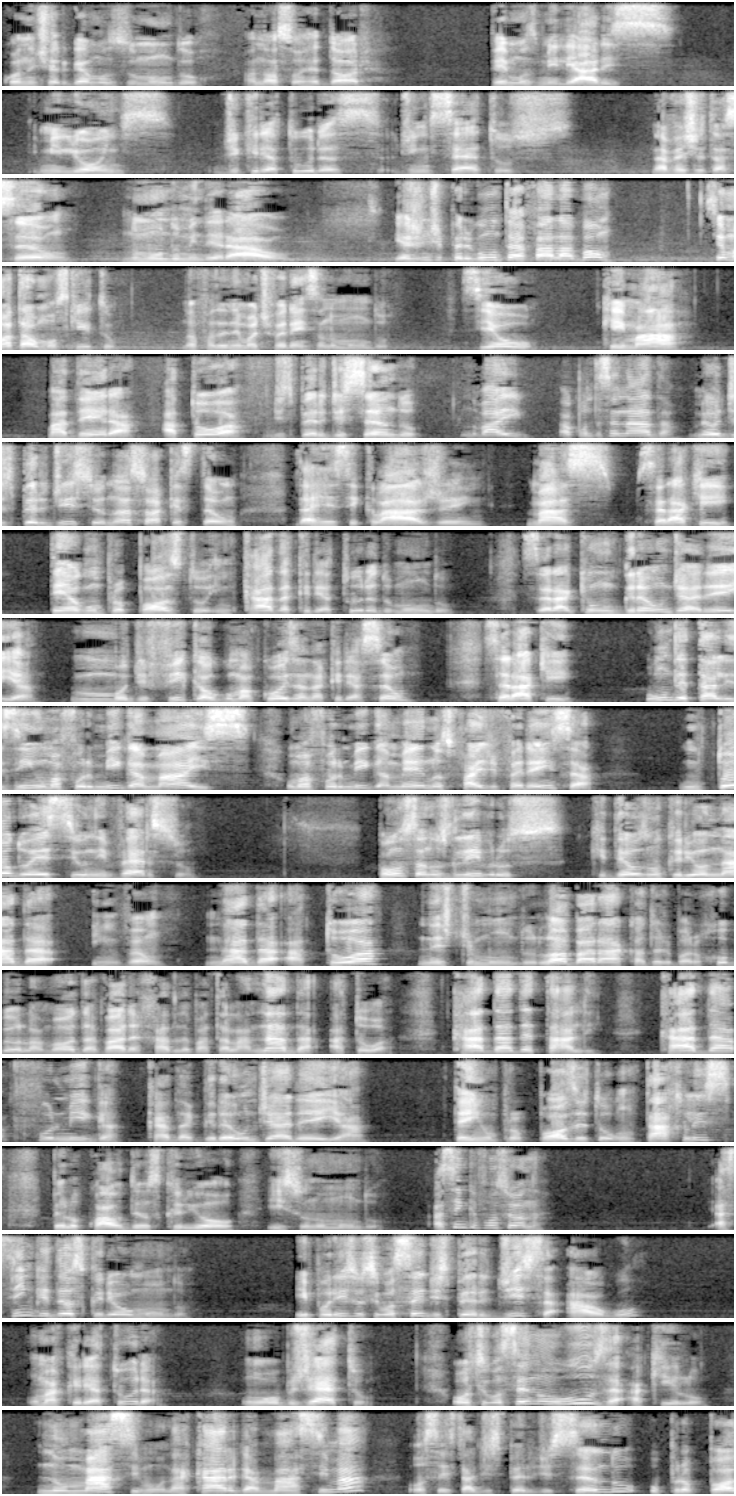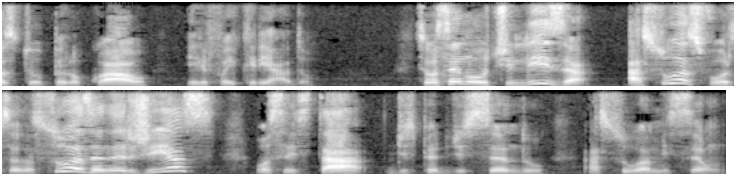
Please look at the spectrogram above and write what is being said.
Quando enxergamos o mundo ao nosso redor, vemos milhares, milhões de criaturas, de insetos na vegetação, no mundo mineral. E a gente pergunta, fala, bom, se eu matar o um mosquito, não vai fazer nenhuma diferença no mundo. Se eu queimar madeira à toa, desperdiçando, não vai acontecer nada. Meu desperdício não é só a questão da reciclagem, mas será que tem algum propósito em cada criatura do mundo? Será que um grão de areia modifica alguma coisa na criação? Será que um detalhezinho, uma formiga a mais, uma formiga a menos faz diferença em todo esse universo? Consta nos livros que Deus não criou nada em vão, nada à toa neste mundo. Nada à toa. Cada detalhe, cada formiga, cada grão de areia tem um propósito, um tachlis, pelo qual Deus criou isso no mundo. Assim que funciona. Assim que Deus criou o mundo. E por isso, se você desperdiça algo, uma criatura, um objeto, ou se você não usa aquilo no máximo, na carga máxima, você está desperdiçando o propósito pelo qual ele foi criado. Se você não utiliza as suas forças, as suas energias, você está desperdiçando a sua missão.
